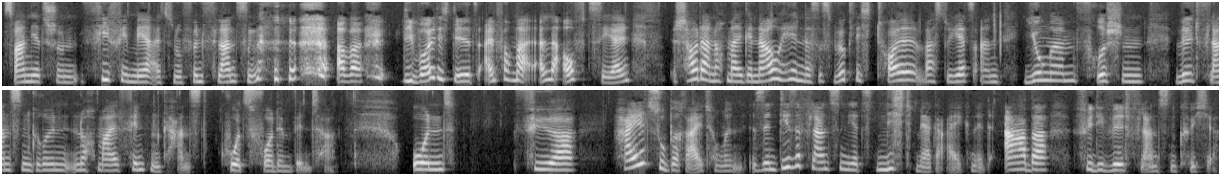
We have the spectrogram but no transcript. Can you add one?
Es waren jetzt schon viel, viel mehr als nur fünf Pflanzen, aber die wollte ich dir jetzt einfach mal alle aufzählen. Schau da noch mal genau hin. Das ist wirklich toll, was du jetzt an jungem, frischen Wildpflanzengrün noch mal finden kannst, kurz vor dem Winter. Und für Heilzubereitungen sind diese Pflanzen jetzt nicht mehr geeignet, aber für die Wildpflanzenküche.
